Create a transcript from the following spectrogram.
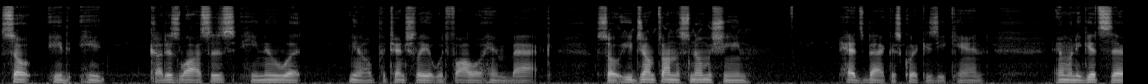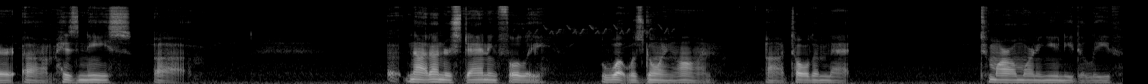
So he he cut his losses. He knew what, you know, potentially it would follow him back. So he jumped on the snow machine, heads back as quick as he can, and when he gets there, um, his niece. Uh, not understanding fully what was going on, uh, told him that tomorrow morning you need to leave.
